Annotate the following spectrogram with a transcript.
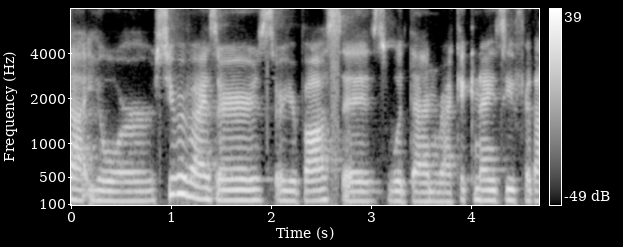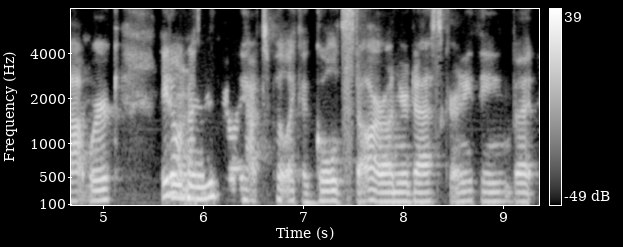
that your supervisors or your bosses would then recognize you for that work. They don't Mhm. necessarily have to put like a gold star on your desk or anything, but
